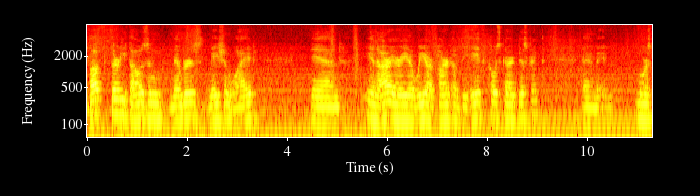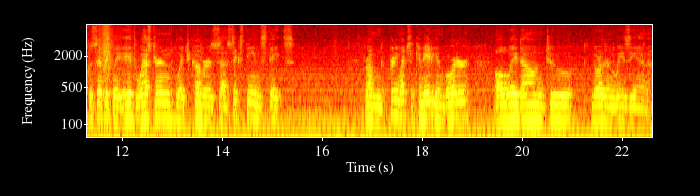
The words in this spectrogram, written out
about thirty thousand members nationwide. And in our area, we are part of the eighth Coast Guard District. And in- more specifically, eighth Western, which covers uh, sixteen states. From pretty much the Canadian border all the way down to northern Louisiana.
